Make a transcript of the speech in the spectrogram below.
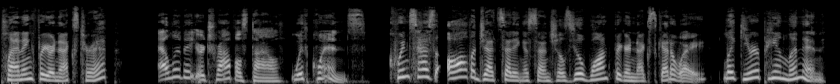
Planning for your next trip? Elevate your travel style with Quince. Quince has all the jet setting essentials you'll want for your next getaway, like European linen,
